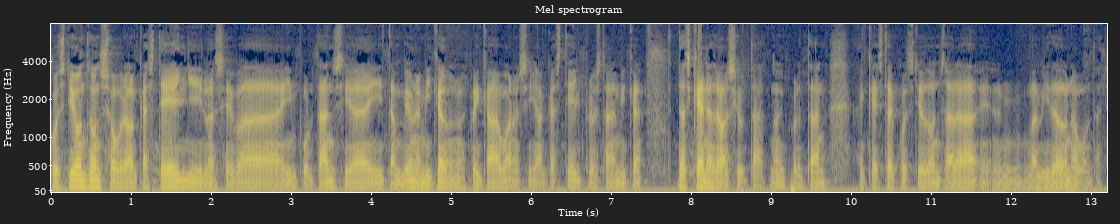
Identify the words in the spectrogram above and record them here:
qüestions doncs, sobre el castell i la seva importància i també una mica doncs, m'explicava, bueno, sí, el castell però està una mica d'esquenes a la ciutat no? i per tant aquesta qüestió doncs ara eh, la vida dona voltes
